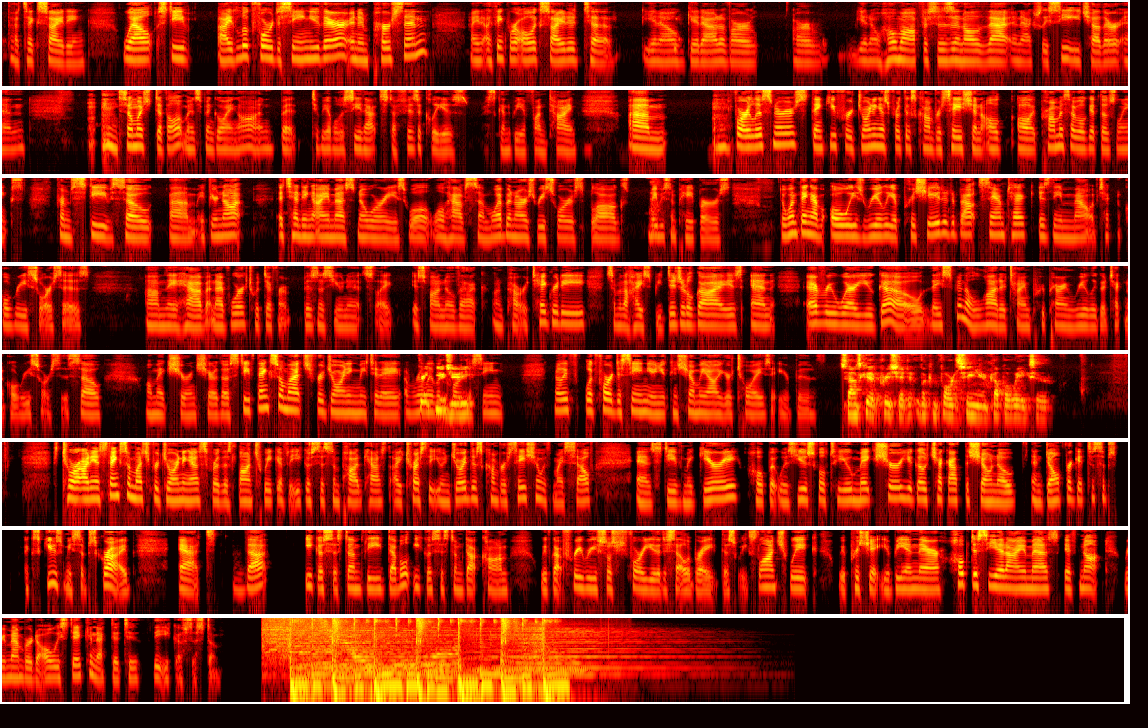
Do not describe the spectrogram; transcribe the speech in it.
That's exciting. Well, Steve, I look forward to seeing you there and in person. I, I think we're all excited to, you know, get out of our our you know home offices and all of that and actually see each other and so much development's been going on but to be able to see that stuff physically is is going to be a fun time. Um, for our listeners thank you for joining us for this conversation. I'll, I'll i promise i will get those links from steve. So um, if you're not attending ims no worries. We'll we'll have some webinars resource blogs maybe some papers the one thing I've always really appreciated about Samtec is the amount of technical resources um, they have. And I've worked with different business units like Istvan Novak on power integrity, some of the high speed digital guys, and everywhere you go, they spend a lot of time preparing really good technical resources. So I'll make sure and share those. Steve, thanks so much for joining me today. I really Thank look you, forward Judy. to seeing really look forward to seeing you and you can show me all your toys at your booth. Sounds good. Appreciate it. Looking forward to seeing you in a couple of weeks here. To our audience, thanks so much for joining us for this launch week of the Ecosystem Podcast. I trust that you enjoyed this conversation with myself and Steve McGeary. Hope it was useful to you. Make sure you go check out the show notes and don't forget to subs- excuse me, subscribe at the ecosystem, the double ecosystem.com. We've got free resources for you to celebrate this week's launch week. We appreciate you being there. Hope to see you at IMS. If not, remember to always stay connected to the ecosystem.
